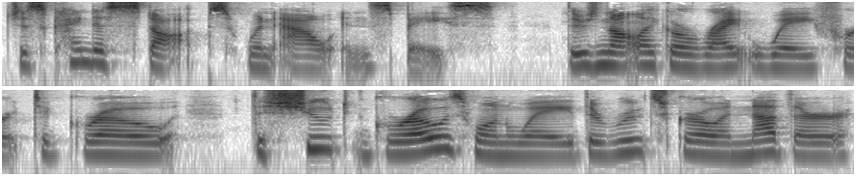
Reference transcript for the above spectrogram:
just kind of stops when out in space. There's not like a right way for it to grow. The shoot grows one way, the roots grow another,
